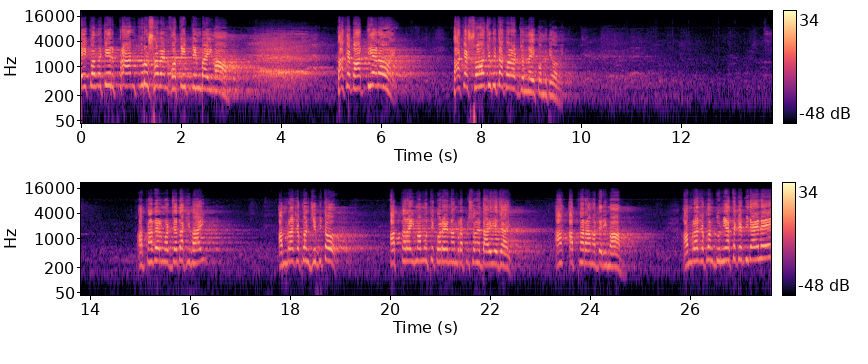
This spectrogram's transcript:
এই কমিটির প্রাণ পুরুষ হবেন খতিব কিংবা ইমাম। তাকে বাদ দিয়ে নয় তাকে সহযোগিতা করার জন্য এই কমিটি হবে। আপনাদের মর্যাদা কি ভাই? আমরা যখন জীবিত, আপনারা ইমামতি করেন, আমরা পিছনে দাঁড়িয়ে যাই। আপনারা আমাদের ইমাম। আমরা যখন দুনিয়া থেকে বিদায় নেই,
